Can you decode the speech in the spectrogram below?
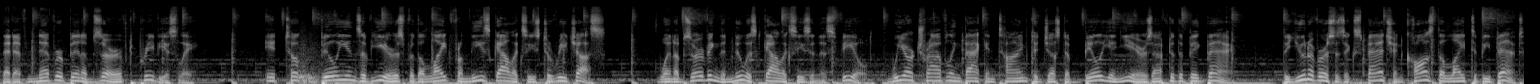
that have never been observed previously. It took billions of years for the light from these galaxies to reach us. When observing the newest galaxies in this field, we are traveling back in time to just a billion years after the Big Bang. The universe's expansion caused the light to be bent,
